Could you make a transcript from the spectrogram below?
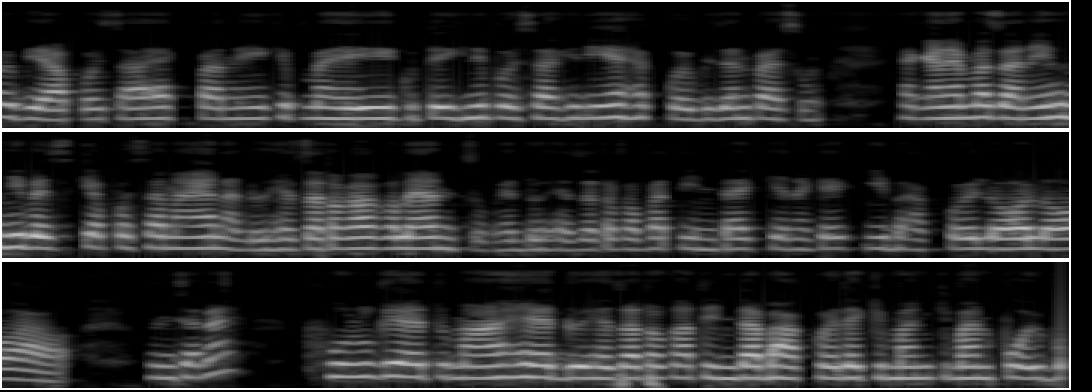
কৰিবি আৰু পইচা শেষ পানী হেৰি গোটেইখিনি পইচাখিনিয়ে শেষ কৰিবি যেন পাইছোঁ। সেইকাৰণে মই জানি শুনি বেছিকৈ পইচা নাই আনা দুহেজাৰ টকা ক'লে আনিছোঁ সেই দুহেজাৰ টকা পৰা তিনিটাই কেনেকৈ কি ভাগ কৰি ল ল আৰু। শুনিছানে? ফুলকে তোমাৰ সেই দুহেজাৰ টকা তিনিটা ভাগ কৰিলে কিমান কিমান পৰিব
